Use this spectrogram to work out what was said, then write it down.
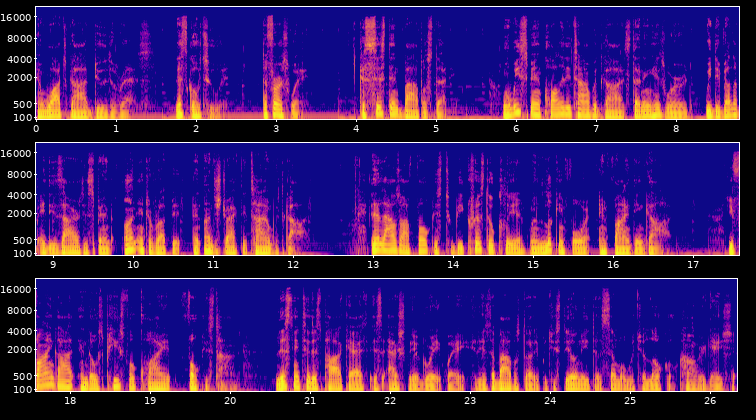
and watch God do the rest. Let's go to it. The first way consistent Bible study. When we spend quality time with God studying His Word, we develop a desire to spend uninterrupted and undistracted time with God. It allows our focus to be crystal clear when looking for and finding God. You find God in those peaceful, quiet, focused times. Listening to this podcast is actually a great way. It is a Bible study, but you still need to assemble with your local congregation.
